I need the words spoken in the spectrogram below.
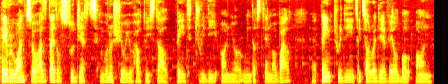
Hey everyone, so as the title suggests, I'm gonna show you how to install Paint 3D on your Windows 10 mobile. Uh, Paint 3D, it's already available on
